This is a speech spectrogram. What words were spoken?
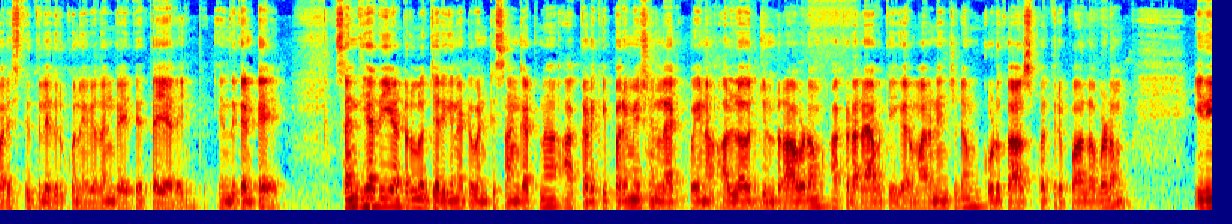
పరిస్థితులు ఎదుర్కొనే విధంగా అయితే తయారైంది. ఎందుకంటే సంధ్యా థియేటర్లో జరిగినటువంటి సంఘటన అక్కడికి పర్మిషన్ లేకపోయినా అల్లు అర్జున్ రావడం అక్కడ రేవతి గారు మరణించడం కొడుకు ఆసుపత్రి పాలవ్వడం ఇది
